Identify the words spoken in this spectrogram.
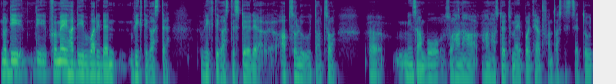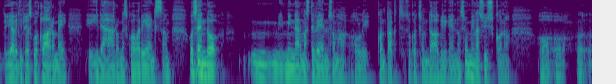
No, de, de, för mig har det varit den viktigaste, viktigaste stödet, absolut. Alltså, uh, min sambo, så han har, han har stött mig på ett helt fantastiskt sätt. Och jag vet inte hur jag skulle klara mig i det här om jag skulle ha varit ensam. Och sen då min, min närmaste vän som har hållit kontakt så gott som dagligen och så mina syskon och, och, och, och,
